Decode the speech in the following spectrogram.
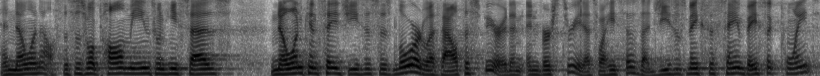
and no one else. This is what Paul means when he says, no one can say Jesus is Lord without the Spirit. In, in verse 3, that's why he says that. Jesus makes the same basic point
